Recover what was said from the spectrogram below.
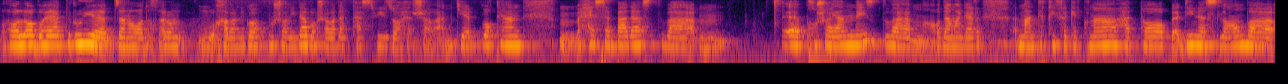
حالا باید روی زنان و دختران خبرنگار پوشانیده باشه و در تصویر ظاهر شوند که واقعا حس بد است و خوشایند نیست و آدم اگر منطقی فکر کنه حتی دین اسلام و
